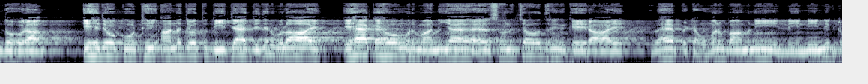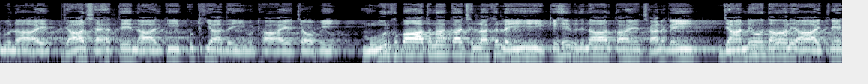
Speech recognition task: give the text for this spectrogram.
ਦੋਹਰਾ, ਇਹ ਜੋ ਕੋਠੀ ਅਨ ਜੁਤ ਦੀਜੈ, ਦਿਜਨ ਬੁਲਾਏ, ਇਹ ਕਹਿਓ ਮੁਰਮਾਨੀਐ ਸੁਨ ਚੌਧਰਿਨ ਕੇ ਰਾਏ। ਵਹਿ ਪਟਾਉਨ ਬਾਮਨੀ, ਲੀਨੀ ਨਿਕਟ ਬੁਲਾਏ, ਜਾਰ ਸਹਤੇ ਨਾਜ ਕੀ ਕੁਠਿਆ ਦਈ ਉਠਾਏ ਚੌਪੀ ਮੂਰਖ ਬਾਤ ਨਾ ਕਛ ਲਖ ਲਈ ਕਿਹ ਵਿਦਨਾਰ ਤਾਹੇ ਛਲ ਗਈ। ਜਾਣਿਓ ਦਾਨ ਆਜ ਤ੍ਰੇ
